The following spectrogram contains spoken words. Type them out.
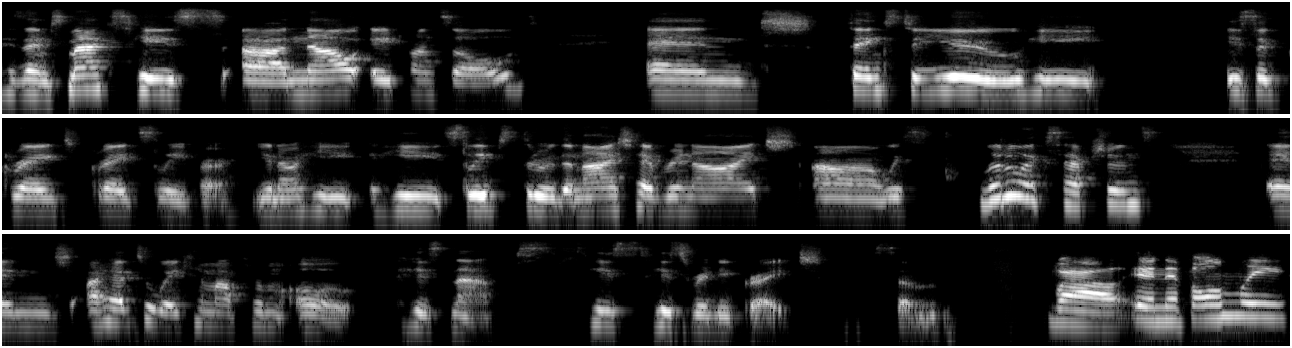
his name's max he's uh, now eight months old and thanks to you he is a great great sleeper you know he he sleeps through the night every night uh, with little exceptions and I had to wake him up from all his naps. He's he's really great. So wow. And if only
